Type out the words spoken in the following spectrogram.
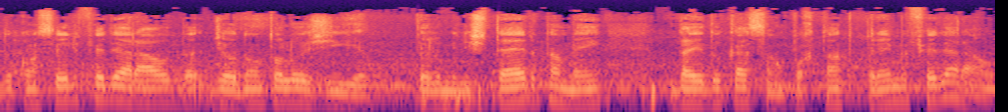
do Conselho Federal de Odontologia pelo Ministério também da Educação, portanto prêmio federal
